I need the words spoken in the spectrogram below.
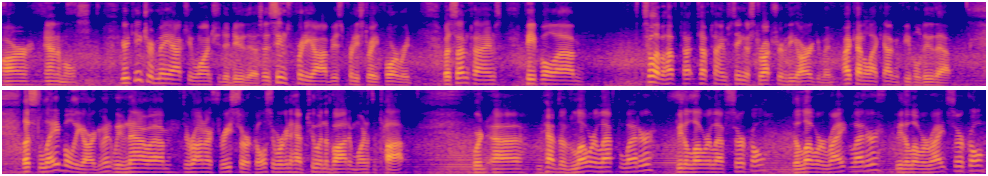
are animals. Your teacher may actually want you to do this. It seems pretty obvious, pretty straightforward, but sometimes people um, still have a tough time seeing the structure of the argument. I kind of like having people do that. Let's label the argument. We've now um, drawn our three circles, so we're going to have two on the bottom, one at the top. Uh, we have the lower left letter be the lower left circle, the lower right letter be the lower right circle,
